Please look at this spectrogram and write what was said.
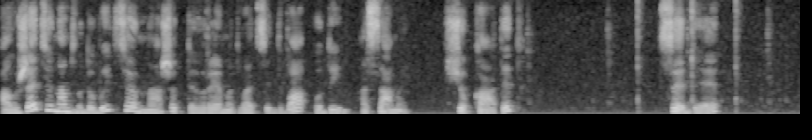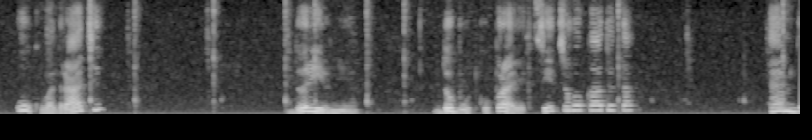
А вже це нам знадобиться наша теорема 22.1, а саме, що катет CD у квадраті дорівнює добутку проекції цього катета МД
